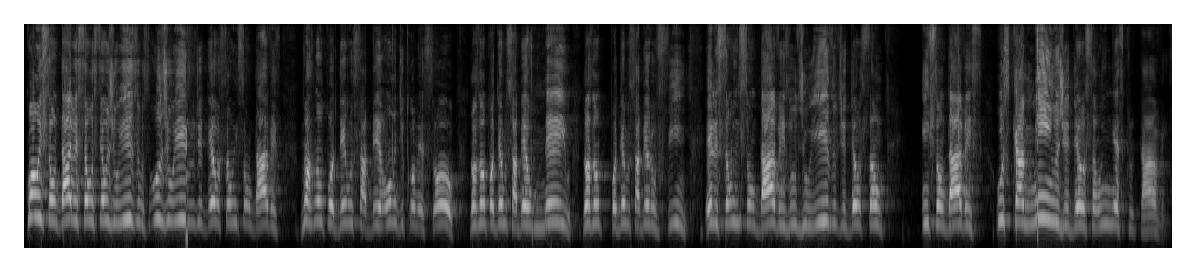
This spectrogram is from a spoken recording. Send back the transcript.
Quão insondáveis são os seus juízos? Os juízos de Deus são insondáveis. Nós não podemos saber onde começou, nós não podemos saber o meio, nós não podemos saber o fim. Eles são insondáveis, os juízos de Deus são insondáveis, os caminhos de Deus são inescrutáveis.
